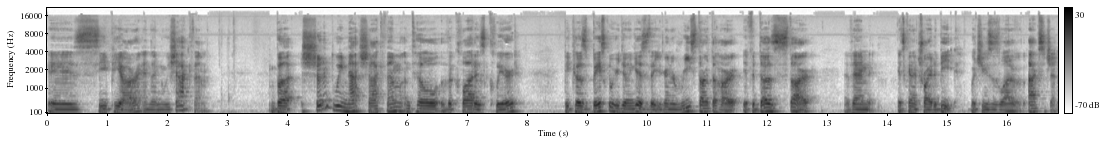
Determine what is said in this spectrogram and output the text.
is CPR and then we shock them. But shouldn't we not shock them until the clot is cleared? because basically what you're doing is that you're going to restart the heart. If it does start, then it's going to try to beat, which uses a lot of oxygen.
